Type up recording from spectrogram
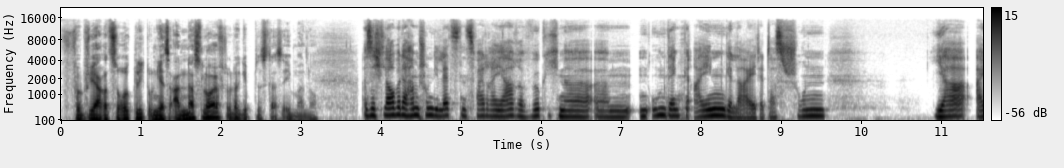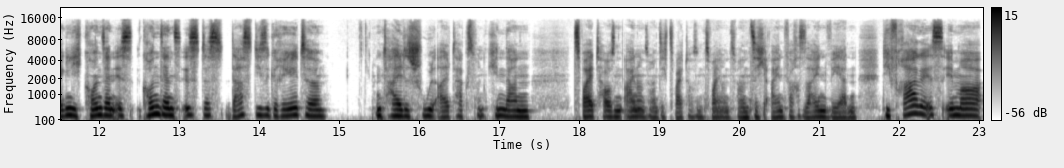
fünf Jahre zurückliegt und jetzt anders läuft oder gibt es das immer noch? Also ich glaube, da haben schon die letzten zwei, drei Jahre wirklich eine, ähm, ein Umdenken eingeleitet, das schon ja eigentlich Konsens ist, Konsens ist dass, dass diese Geräte ein Teil des Schulalltags von Kindern 2021, 2022 einfach sein werden. Die Frage ist immer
